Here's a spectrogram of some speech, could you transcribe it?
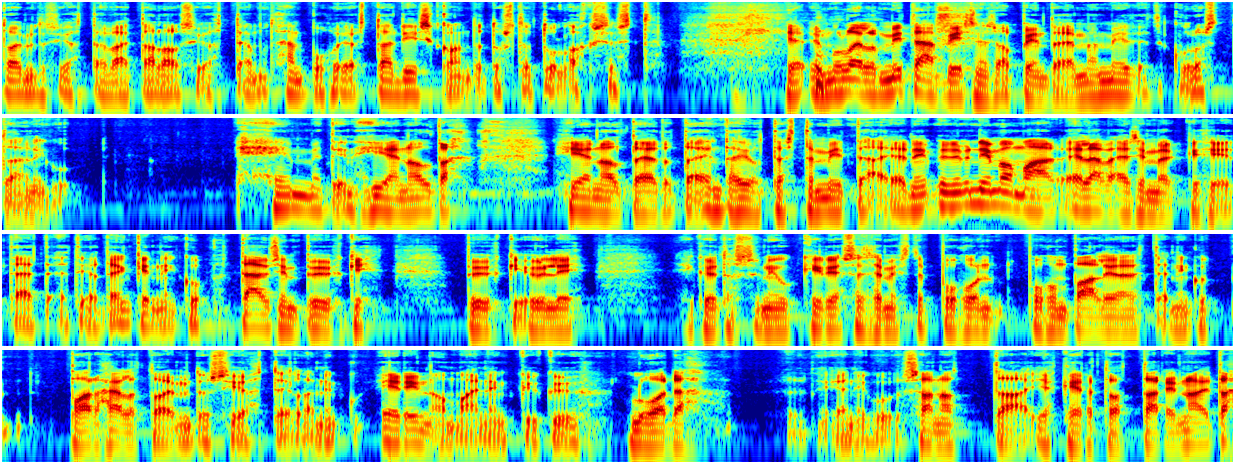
toimitusjohtaja vai talousjohtaja, mutta hän puhui jostain diskontatusta tuloksesta. Ja, ja mulla ei ollut mitään bisnesopintoja. Mä mietin, että kuulostaa niin kuin hemmetin hienolta, hienolta ja tota, en tajua tästä mitään. Ja nimenomaan elävä esimerkki siitä, että, että jotenkin niin kuin täysin pyyhki, pyyhki yli. Ja kyllä tuossa niin kirjassa se, mistä puhun, puhun paljon, että niin kuin parhailla toimitusjohtajilla on niin kuin erinomainen kyky luoda ja niin kuin sanottaa ja kertoa tarinoita,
